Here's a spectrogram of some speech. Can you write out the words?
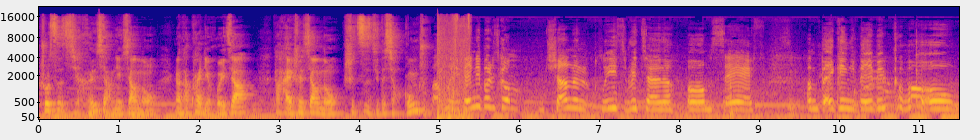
说自己很想念香农，让他快点回家。他还称香农是自己的小公主。Shannon, please return home safe. I'm begging you, baby, come home.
